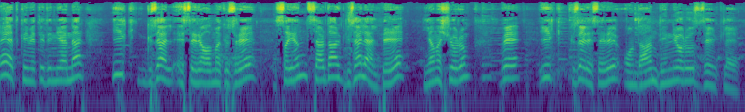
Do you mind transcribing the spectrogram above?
Evet kıymetli dinleyenler ilk güzel eseri almak üzere Sayın Serdar Güzelel Bey'e yanaşıyorum ve ilk güzel eseri ondan dinliyoruz zevkle.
